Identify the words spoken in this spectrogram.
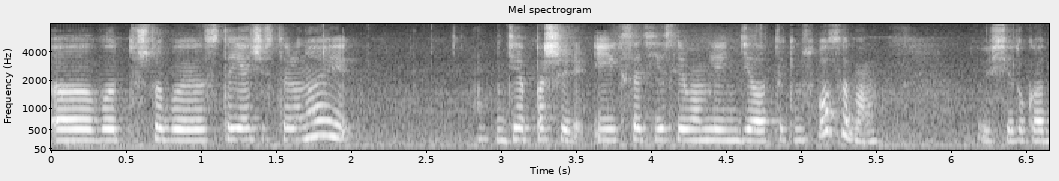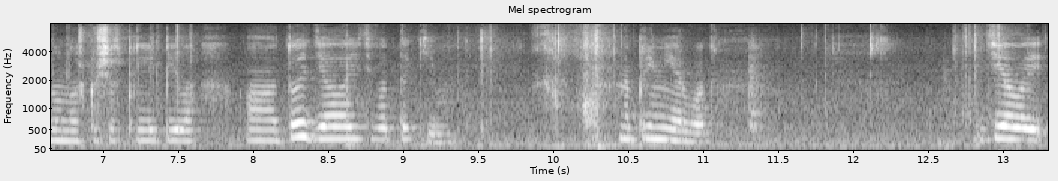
э, вот, чтобы стоячей стороной, где пошире. И, кстати, если вам лень делать таким способом, то есть я только одну ножку сейчас прилепила, э, то делайте вот таким. Например, вот, делай,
